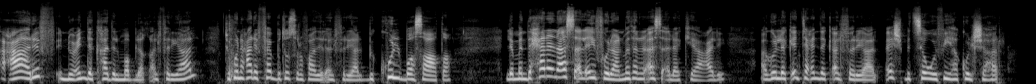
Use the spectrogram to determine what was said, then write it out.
عارف إنه عندك هذا المبلغ ألف ريال تكون عارف فين بتصرف هذه الألف ريال بكل بساطة. لما دحين أنا أسأل أي فلان مثلا أسألك يا علي أقول لك أنت عندك ألف ريال إيش بتسوي فيها كل شهر؟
